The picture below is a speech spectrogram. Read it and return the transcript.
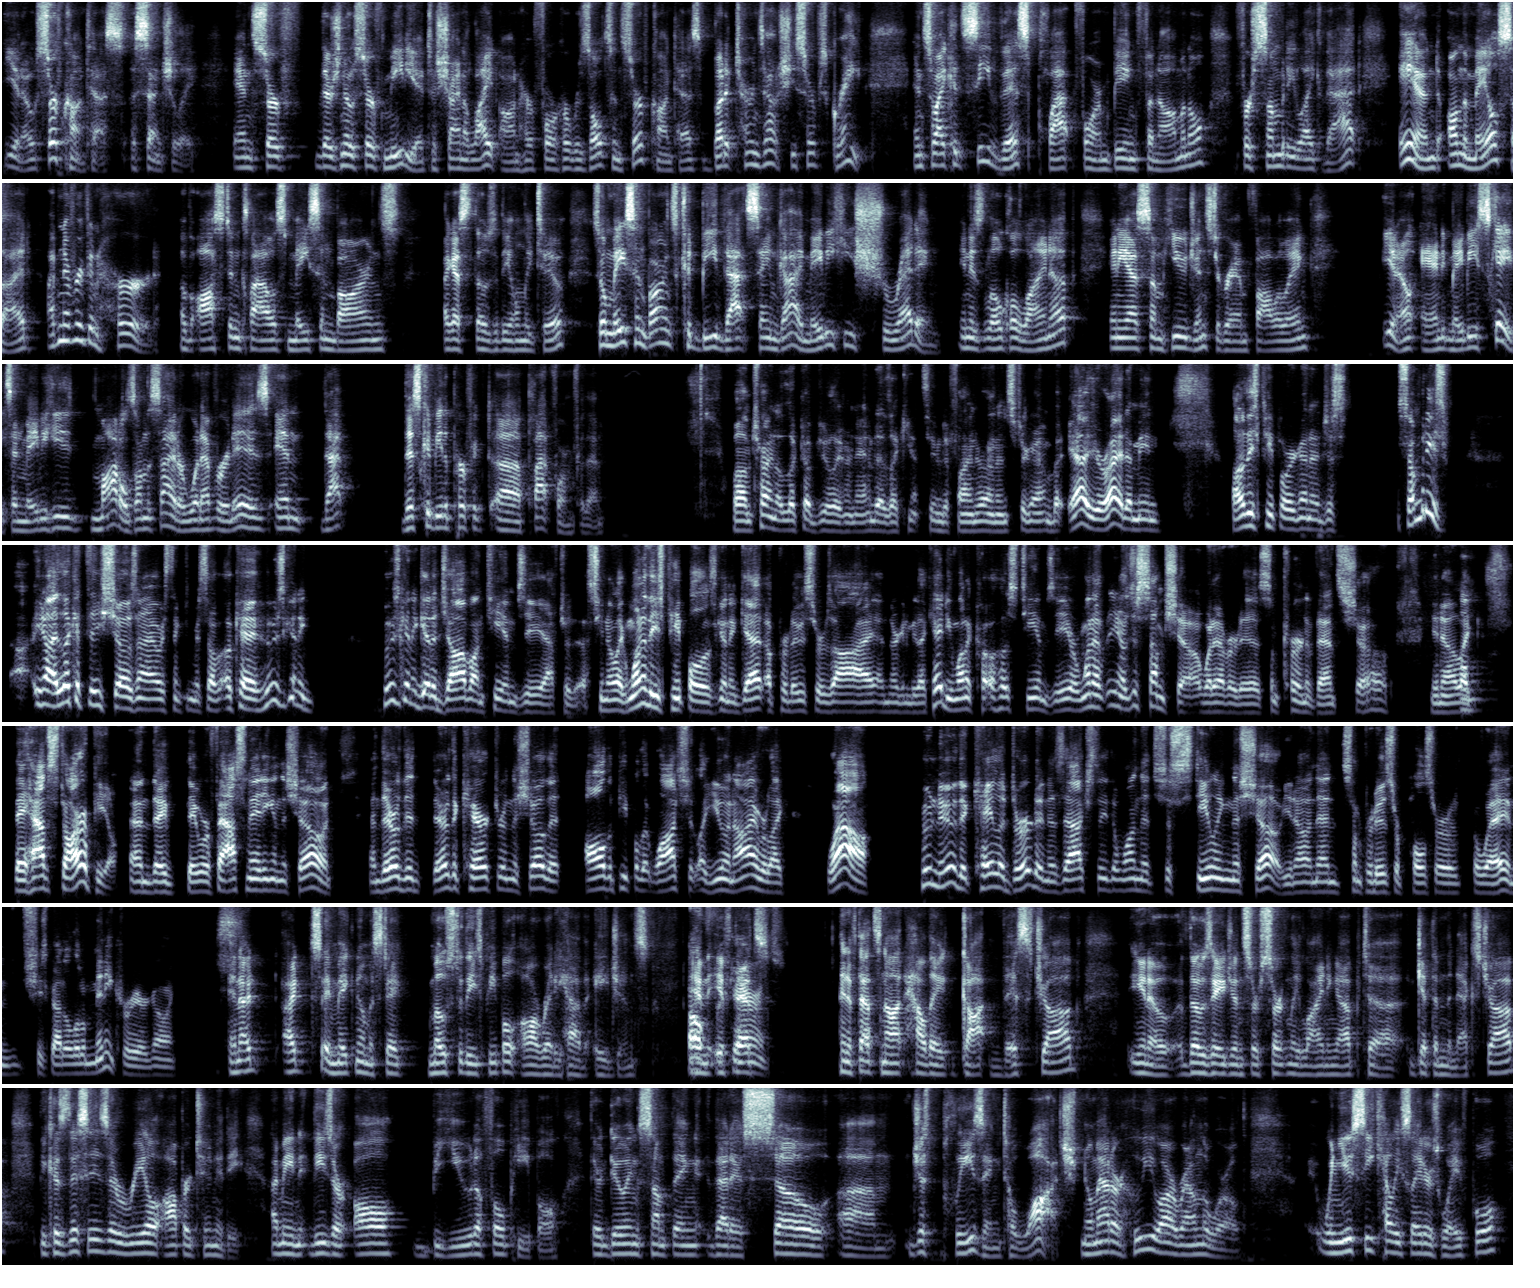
you know, surf contests essentially. And surf there's no surf media to shine a light on her for her results in surf contests, but it turns out she surfs great. And so I could see this platform being phenomenal for somebody like that. And on the male side, I've never even heard of Austin Klaus, Mason Barnes. I guess those are the only two. So Mason Barnes could be that same guy. Maybe he's shredding in his local lineup and he has some huge Instagram following you know, and maybe skates and maybe he models on the side or whatever it is. And that this could be the perfect uh, platform for them. Well, I'm trying to look up Julie Hernandez. I can't seem to find her on Instagram, but yeah, you're right. I mean, a lot of these people are going to just somebody's, uh, you know, I look at these shows and I always think to myself, okay, who's going to who's going to get a job on TMZ after this? You know, like one of these people is going to get a producer's eye and they're going to be like, Hey, do you want to co-host TMZ or one of, you know, just some show, whatever it is, some current events show, you know, like oh. they have star appeal and they, they were fascinating in the show. And, and they're the, they're the character in the show that all the people that watched it, like you and I were like, wow, who knew that Kayla Durden is actually the one that's just stealing this show, you know, and then some producer pulls her away and she's got a little mini career going. And I'd I'd say make no mistake, most of these people already have agents. Oh, and if that's and if that's not how they got this job, you know, those agents are certainly lining up to get them the next job because this is a real opportunity. I mean, these are all beautiful people. They're doing something that is so um, just pleasing to watch, no matter who you are around the world. When you see Kelly Slater's wave pool,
